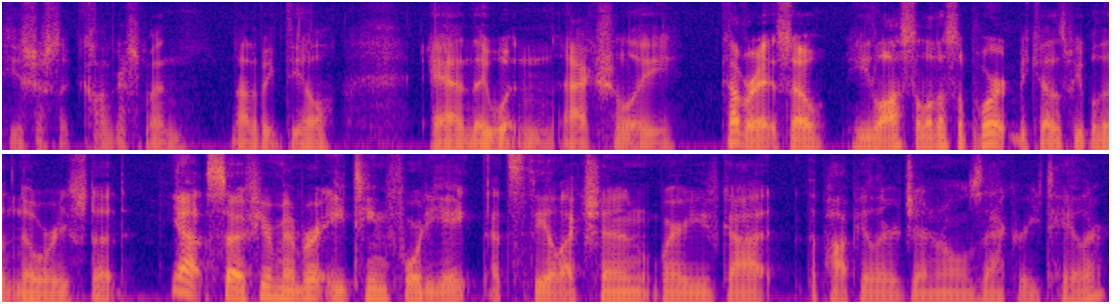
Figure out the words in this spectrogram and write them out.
he's just a congressman, not a big deal. And they wouldn't actually cover it. So he lost a lot of support because people didn't know where he stood. Yeah. So if you remember 1848, that's the election where you've got the popular General Zachary Taylor.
